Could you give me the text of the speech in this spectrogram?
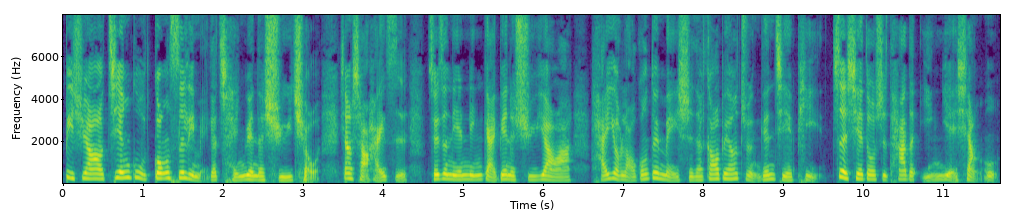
必须要兼顾公司里每个成员的需求，像小孩子随着年龄改变的需要啊，还有老公对美食的高标准跟洁癖，这些都是他的营业项目。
